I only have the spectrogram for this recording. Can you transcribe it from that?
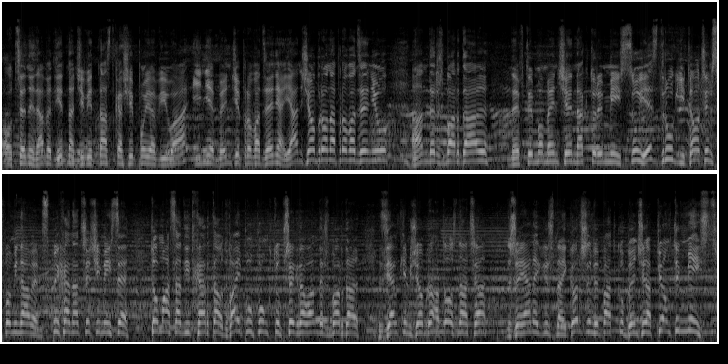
oceny, nawet jedna dziewiętnastka się pojawiła i nie będzie prowadzenia. Jan Ziobro na prowadzeniu, Anders Bardal w tym momencie na którym miejscu jest drugi, to o czym wspominałem. Spycha na trzecie miejsce Tomasa Ditharta o 2,5 punktu przegrał Anders Bardal z Jankiem Ziobro, a to oznacza, że Janek już w najgorszym wypadku będzie na piątym miejscu.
